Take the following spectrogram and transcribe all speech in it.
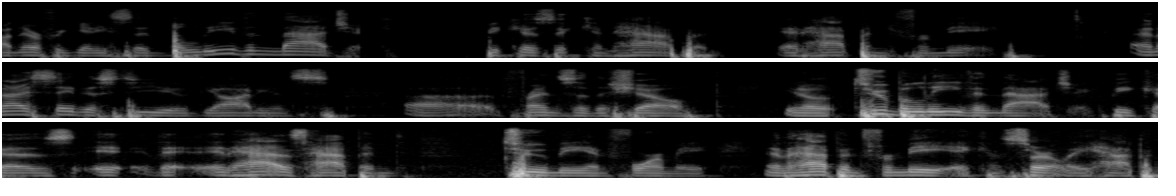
I'll never forget, he said, believe in magic because it can happen. It happened for me. And I say this to you, the audience, uh, friends of the show, you know, to believe in magic because it, it has happened to me and for me. If it happened for me, it can certainly happen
